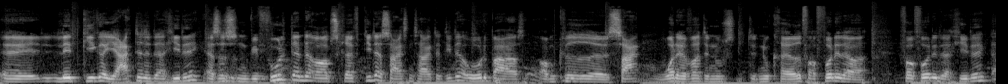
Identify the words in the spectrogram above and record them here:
øh, lidt gik og jagtede det der hit, ikke? Altså sådan, vi fulgte den der opskrift, de der 16 takter, de der 8 bar omkvæd øh, sang, whatever det nu, det nu krævede for at få det der, for at få det der hit, ikke? Ja.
